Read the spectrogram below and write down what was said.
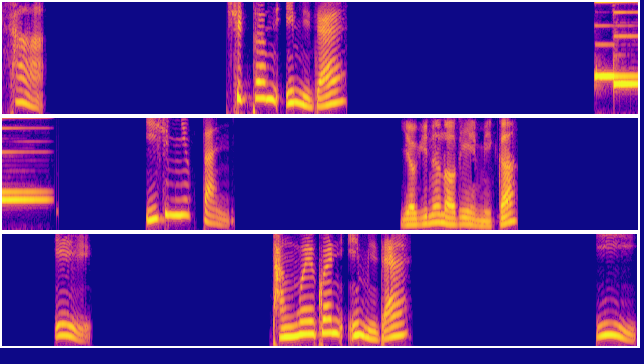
4. 식판입니다. (26번) 여기는 어디입니까? 1. 박물관입니다. 2.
